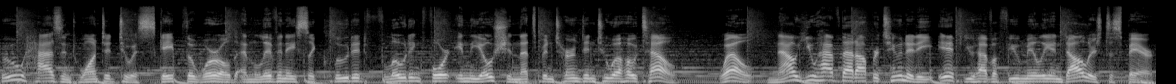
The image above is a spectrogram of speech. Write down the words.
Who hasn't wanted to escape the world and live in a secluded, floating fort in the ocean that's been turned into a hotel? Well, now you have that opportunity if you have a few million dollars to spare,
